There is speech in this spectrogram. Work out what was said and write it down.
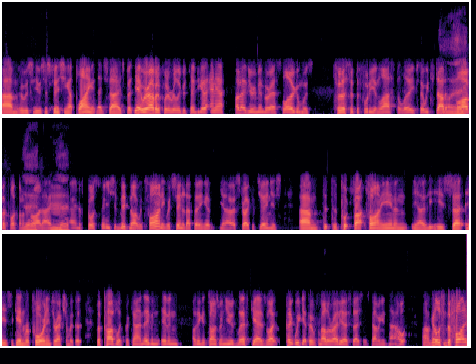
Um, who was he was just finishing up playing at that stage. But yeah, we were able to put a really good team together. And our I don't know if you remember our slogan was first at the footy and last to leave. So we'd start Oh, at yeah. five o'clock on a Yeah. Friday, Yeah. and of course finish at midnight with Finey, which ended up being a you know a stroke of genius um, to, to put Fi- Finey in, and you know his uh, his again rapport and interaction with the, the public became even even I think at times when you'd left Gaz, like Pete, we get people from other radio stations coming in saying, "Oh, I'm going to listen to Finey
